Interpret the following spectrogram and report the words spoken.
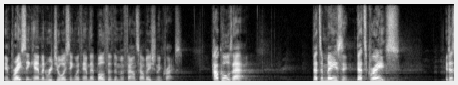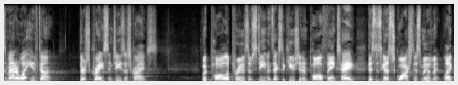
embracing him and rejoicing with him that both of them have found salvation in Christ. How cool is that? That's amazing. That's grace. It doesn't matter what you've done, there's grace in Jesus Christ. But Paul approves of Stephen's execution, and Paul thinks, hey, this is going to squash this movement. Like,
